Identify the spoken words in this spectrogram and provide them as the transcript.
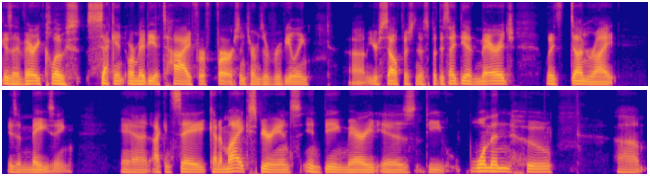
is a very close second, or maybe a tie for first in terms of revealing um, your selfishness. But this idea of marriage, when it's done right, is amazing. And I can say, kind of my experience in being married is the woman who um,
